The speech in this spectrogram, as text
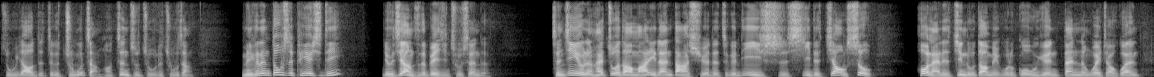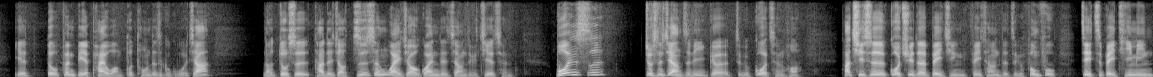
主要的这个组长哈，政治组的组长，每个人都是 P H D，有这样子的背景出身的。曾经有人还做到马里兰大学的这个历史系的教授，后来呢进入到美国的国务院担任外交官，也都分别派往不同的这个国家，那都是他的叫资深外交官的这样这个阶层。伯恩斯就是这样子的一个这个过程哈，他其实过去的背景非常的这个丰富，这次被提名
